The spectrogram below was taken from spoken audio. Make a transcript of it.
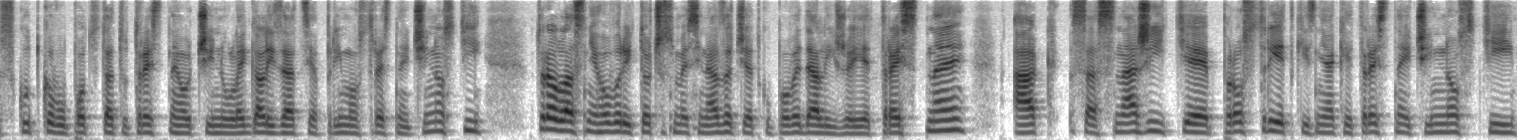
skutkovú podstatu trestného činu legalizácia príjmov trestnej činnosti, ktorá vlastne hovorí to, čo sme si na začiatku povedali, že je trestné, ak sa snažíte prostriedky z nejakej trestnej činnosti e,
